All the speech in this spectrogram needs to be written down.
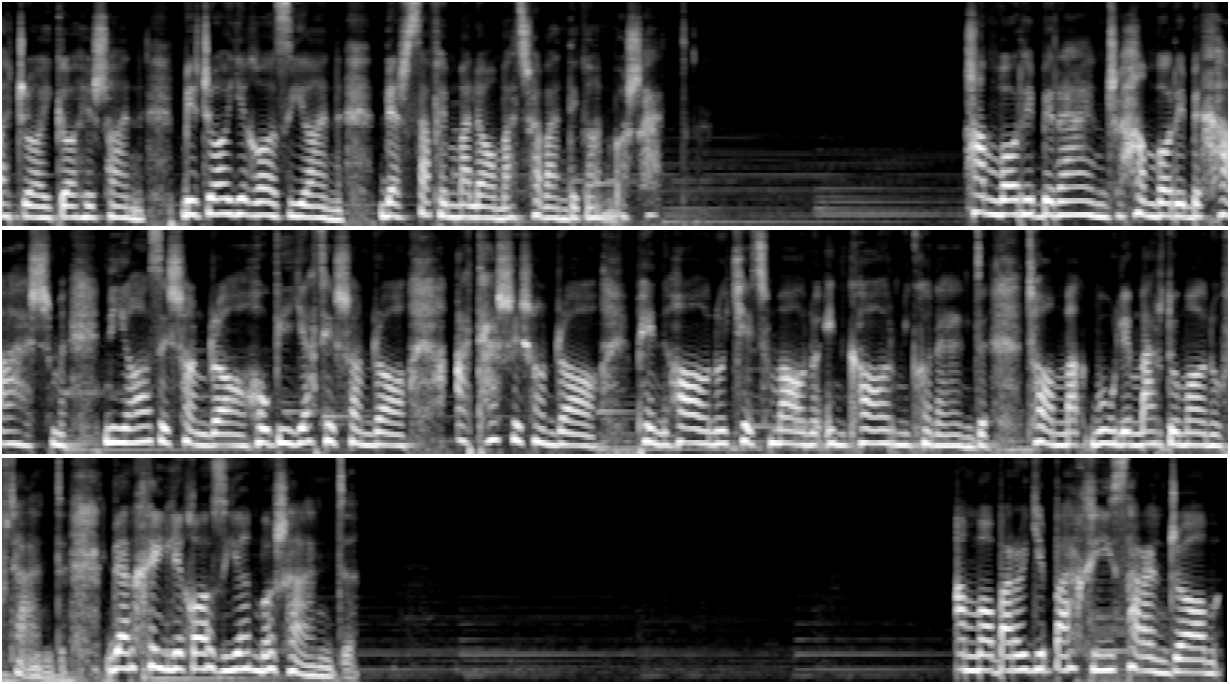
و جایگاهشان به جای غازیان در صف ملامت شوندگان باشد. همواره به رنج همواره به خشم نیازشان را هویتشان را آتششان را پنهان و کتمان و انکار می کنند تا مقبول مردمان افتند در خیلی قاضیان باشند اما برای برخی سرانجام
